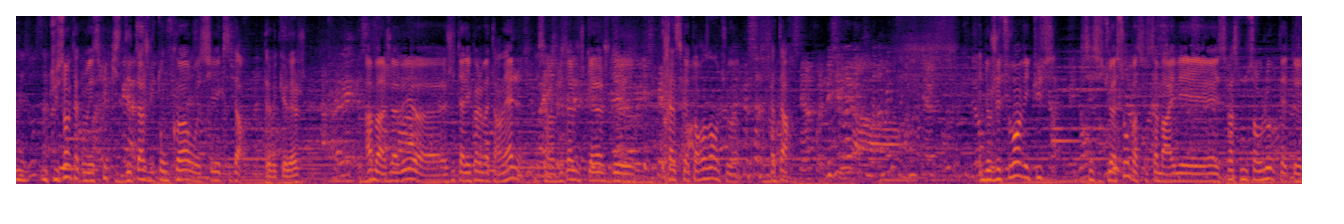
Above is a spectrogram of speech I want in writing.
Où tu sens que tu as ton esprit qui se détache de ton corps aussi, etc. T'avais quel âge? Ah bah j'avais, euh, j'étais à l'école maternelle, m'a fait ça jusqu'à l'âge de 13-14 ans, tu vois, très tard. Et donc j'ai souvent vécu ces situations parce que ça m'arrivait, c'est pas sous sanglot peut-être, euh,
